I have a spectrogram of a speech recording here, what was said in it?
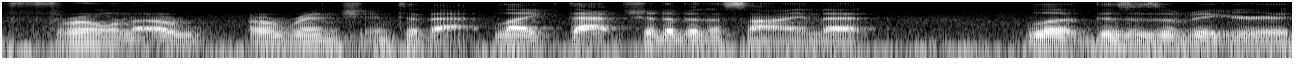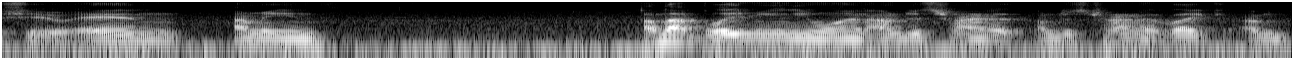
thrown a, a wrench into that. Like that should have been a sign that look, this is a bigger issue. And I mean I'm not blaming anyone. I'm just trying to I'm just trying to like I'm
